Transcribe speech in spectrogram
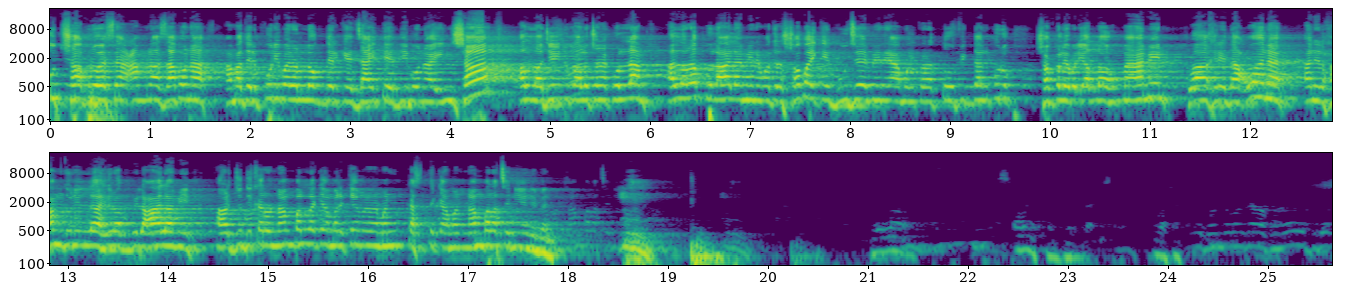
উৎসব রয়েছে, আমরা যাব না, আমাদের পরিবারের লোকদেরকে যাইতে দিব না ইনশা আল্লাহ যেইটুকু আলোচনা করলাম, আল্লাহ রাব্বুল আলামিন আমাদের সবাইকে বুঝে, মেনে, আমল করার তৌফিক দান করুক। সকলে বলি আল্লাহুম্মা আমিন, ওয়া আখিরি দাওয়ানা আনিল হামদুলিল্লাহি রাব্বিল আলামিন। আর যদি কারও নাম্বার লাগে, আমার ক্যামেরাম্যান কাছ থেকে আমার নাম্বার আছে, নিয়ে নেবেন।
